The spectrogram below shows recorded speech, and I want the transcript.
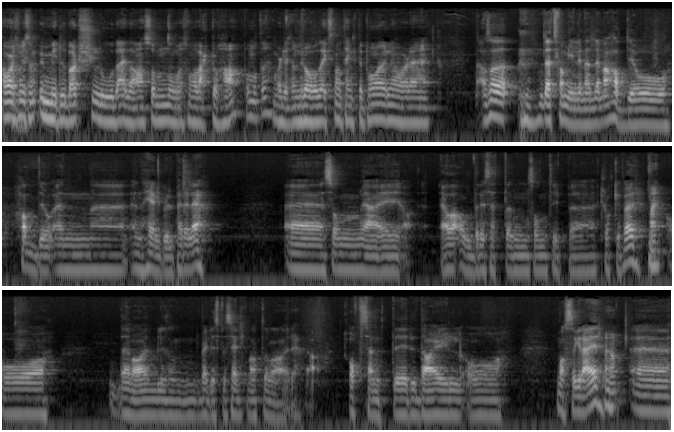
Hva var det som liksom umiddelbart slo deg da som noe som var verdt å ha? på en måte? Var det liksom Rolex man tenkte på, eller var det Altså, Dette familiemedlemmet hadde jo, hadde jo en, eh, en helgull perelé. Eh, som jeg Jeg hadde aldri sett en sånn type klokke før. Nei. Og det var liksom veldig spesielt med at det var ja, off-center, dial og masse greier. Ja. Eh,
